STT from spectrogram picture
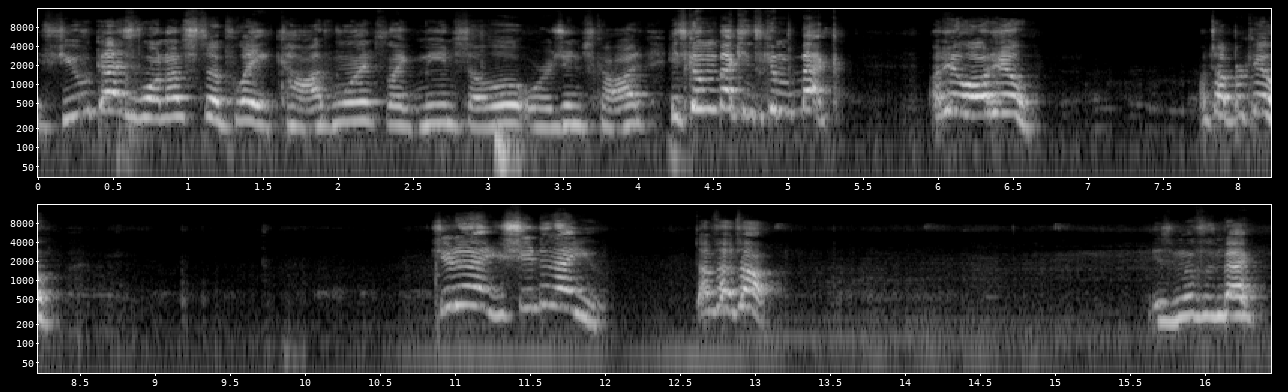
if you guys want us to play COD once, like me and Solo, Origins COD, he's coming back, he's coming back! On hill, on hill! On top or kill. Shooting at you, shooting at you! Top, top, top! He's moving back.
